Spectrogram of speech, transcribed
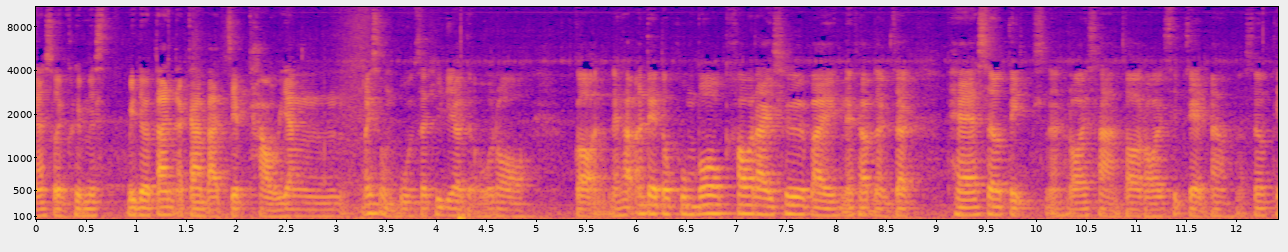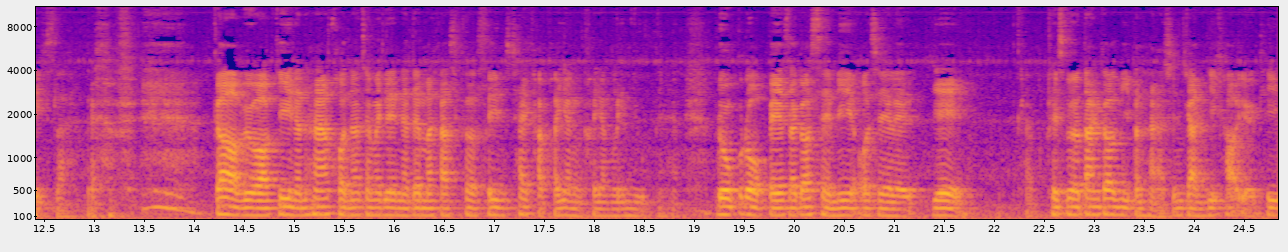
นะ ส่วนคริสมิดเดิลตันอาการบาดเจ็บเข่ายังไม่สมบูรณ์ซะทีเดียวเดี๋ยวรอ ก่อนนะครับอันเตโตคุมโบเข้ารายชื่อไปนะครับหลังจากแพ้เซลติกส์นะร้อยสามต่อร้อยสิบเจ็ดอ้าวเซลติกส์ล่ะนะครับก็มิลวอกี้นั้น5คนน่าจะไม่เล่นนะเดมาร์คัสคัซซินส์ใช่ครับเขายังเขายังเล่นอยู่นะครับบรูคโลเปซแล้วก็เซมิโอเจเลเย่ครับคริสมิดเดิลตันก็มีปัญหาเช่นกันที่เขาอย่างที่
